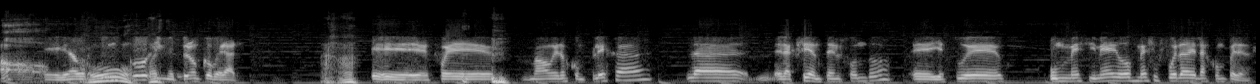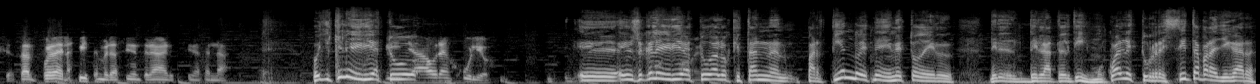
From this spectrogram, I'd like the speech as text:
oh. eh, grado 5, uh, y me tuvieron que operar. Eh, fue más o menos compleja el accidente en el fondo eh, y estuve un mes y medio, dos meses fuera de las competencias, fuera de las pistas, en verdad, sin entrenar, sin hacer nada. Oye, ¿qué le dirías tú? ahora en julio. Eh, ¿qué le dirías tú a los que están partiendo en esto del, del, atletismo? ¿Cuál es tu receta para llegar,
